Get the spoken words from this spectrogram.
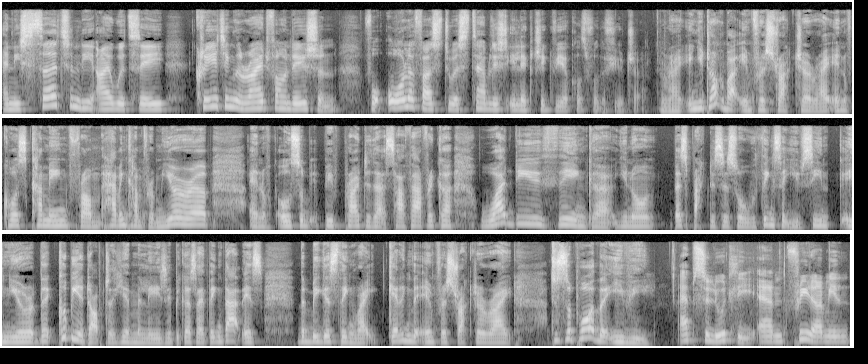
and is certainly, I would say, creating the right foundation for all of us to establish electric vehicles for the future. Right, and you talk about infrastructure, right? And of course, coming from having come from Europe, and also prior to that, South Africa. What do you think? Uh, you know, best practices or things that you've seen in Europe that could be adopted here in Malaysia? Because I think that is the biggest thing, right? Getting the infrastructure right to support the EV. Absolutely. And Freda, I mean,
